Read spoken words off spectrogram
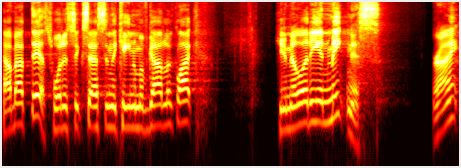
How about this? What does success in the kingdom of God look like? Humility and meekness, right?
